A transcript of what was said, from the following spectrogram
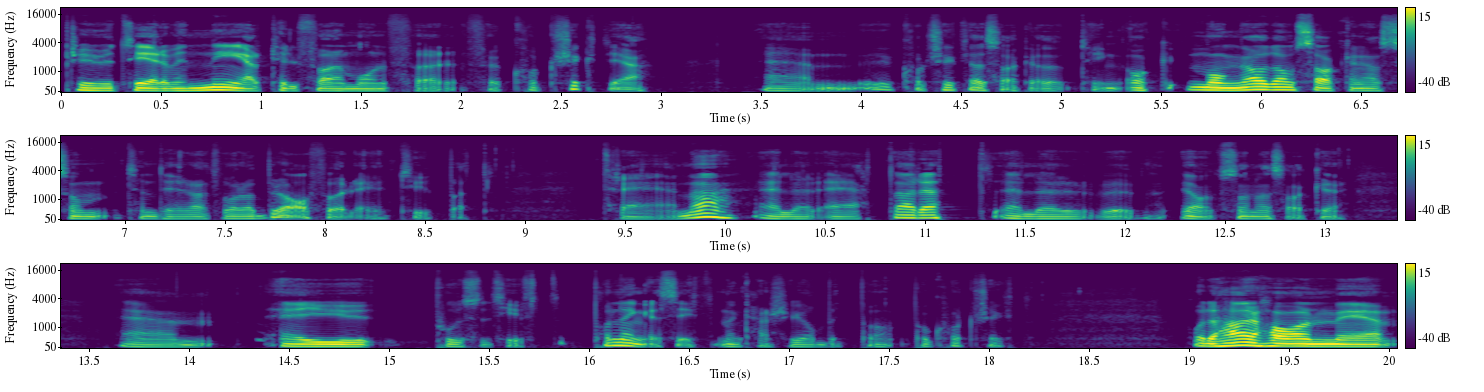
prioriterar vi ner till förmån för, för kortsiktiga, ehm, kortsiktiga saker och ting. Och många av de sakerna som tenderar att vara bra för dig, typ att träna eller äta rätt eller eh, ja, sådana saker, Ehm, är ju positivt på längre sikt, men kanske jobbigt på, på kort sikt. Och det här har med,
